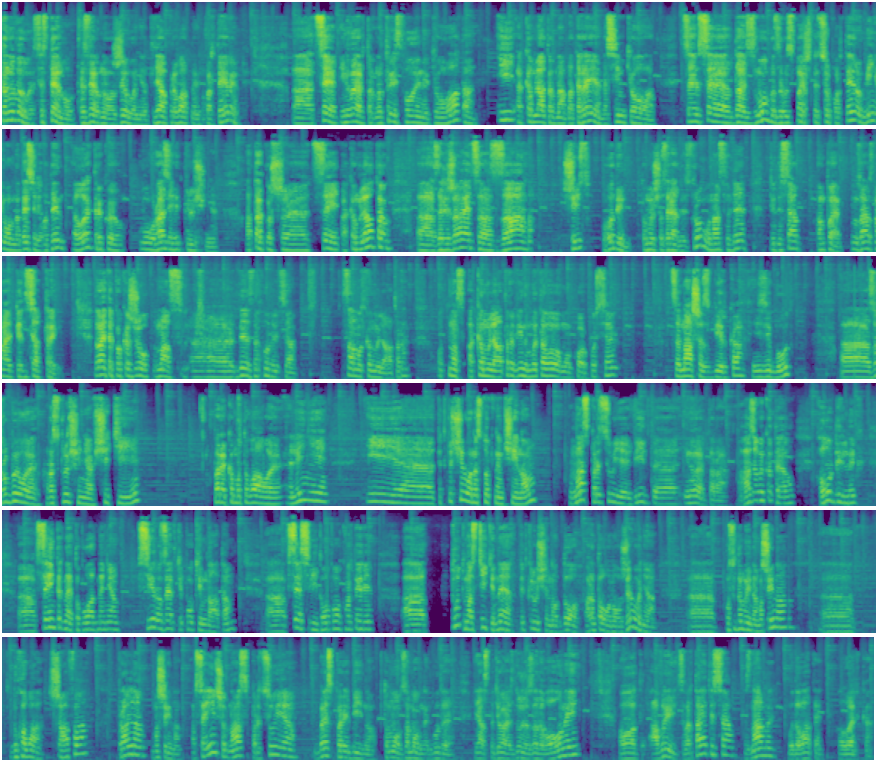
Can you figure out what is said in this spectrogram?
Встановили систему резервного живлення для приватної квартири. Це інвертор на 3,5 кВт і акумуляторна батарея на 7 кВт. Це все дасть змогу забезпечити цю квартиру мінімум на 10 годин електрикою у разі відключення. А також е, цей акумулятор е, заряджається за 6 годин, тому що зарядний струм у нас іде 50 ампер. Ну зараз навіть 53. Давайте покажу у нас, е, де знаходиться сам акумулятор. От у нас акумулятор, він в металевому корпусі. Це наша збірка EasyBoot. Е, Зробили розключення в щиті, перекомутували лінії і е, підключили наступним чином. У нас працює від інвертора газовий котел, холодильник, все інтернет-обладнання, всі розетки по кімнатам, все світло по квартирі. Тут у нас тільки не підключено до гарантованого живлення е, посудомийна машина, е, духова шафа, пральна машина. А все інше в нас працює безперебійно. Тому замовник буде, я сподіваюся, дуже задоволений. От, а ви звертайтеся з нами будувати легко.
